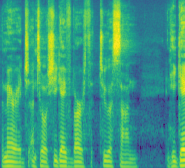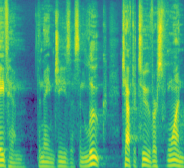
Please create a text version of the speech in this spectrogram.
the marriage until she gave birth to a son, and he gave him the name Jesus. In Luke chapter 2, verse 1,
